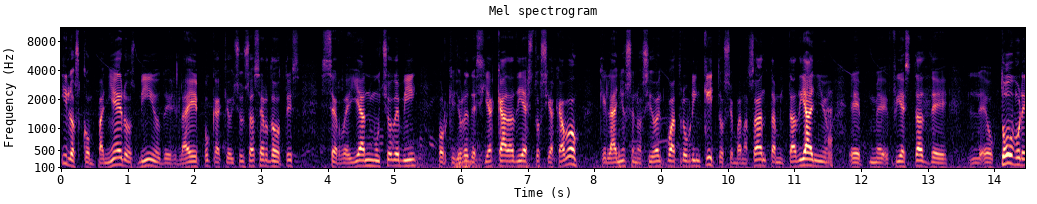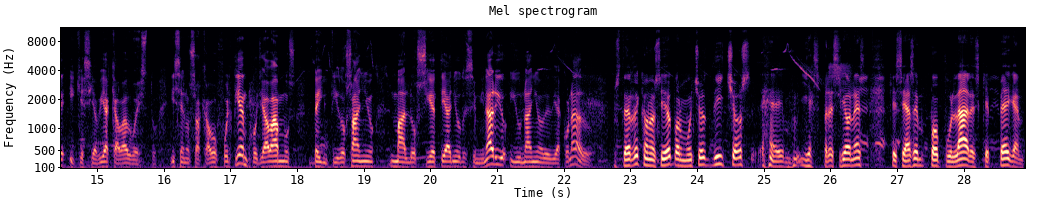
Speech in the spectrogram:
y los compañeros míos de la época, que hoy son sacerdotes, se reían mucho de mí porque yo les decía cada día esto se acabó, que el año se nos iba en cuatro brinquitos, Semana Santa, mitad de año, eh, fiestas de octubre y que se había acabado esto. Y se nos acabó fue el tiempo, ya vamos 22 años más los 7 años de seminario y un año de diaconado. Usted es reconocido por muchos dichos eh, y expresiones que se hacen populares, que pegan,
